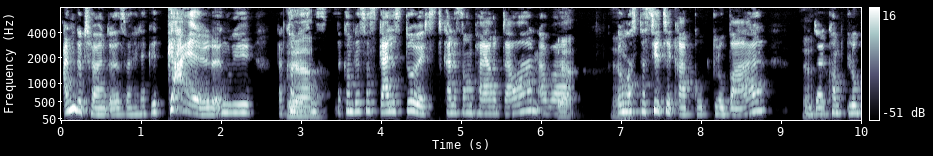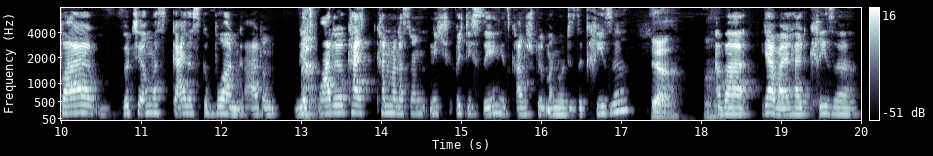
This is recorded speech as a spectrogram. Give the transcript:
angeturnt ist, weil ich denke, geil, irgendwie, da kommt, ja. jetzt, da kommt jetzt was Geiles durch. Das kann jetzt noch ein paar Jahre dauern, aber ja. irgendwas passiert hier gerade global. Und da kommt global, wird hier irgendwas Geiles geboren gerade. Und jetzt gerade kann, kann man das noch nicht richtig sehen. Jetzt gerade spürt man nur diese Krise. Ja. Mhm. Aber ja, weil halt Krise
